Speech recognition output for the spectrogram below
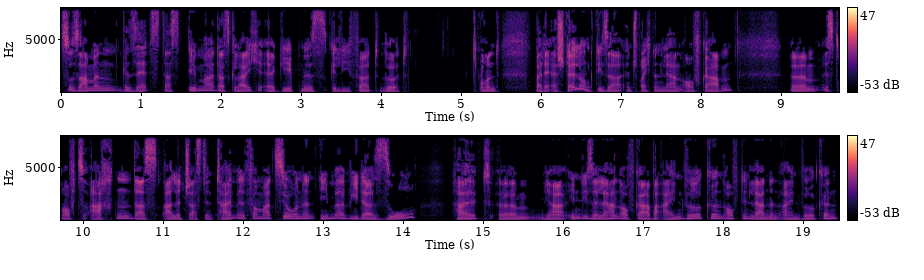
zusammengesetzt, dass immer das gleiche Ergebnis geliefert wird. Und bei der Erstellung dieser entsprechenden Lernaufgaben ähm, ist darauf zu achten, dass alle Just-in-Time-Informationen immer wieder so halt ähm, ja in diese Lernaufgabe einwirken, auf den Lernenden einwirken,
